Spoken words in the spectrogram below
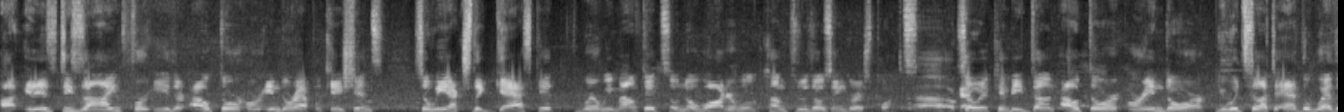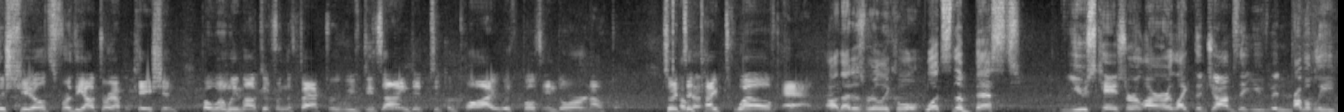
Uh, it is designed for either outdoor or indoor applications. So we actually gasket where we mount it so no water will come through those ingress points. Ah, okay. So it can be done outdoor or indoor. You would still have to add the weather shields for the outdoor application, but when we mount it from the factory, we've designed it to comply with both indoor and outdoor. So it's a Type 12 ad. Oh, that is really cool. What's the best use case or, or like the jobs that you've been probably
